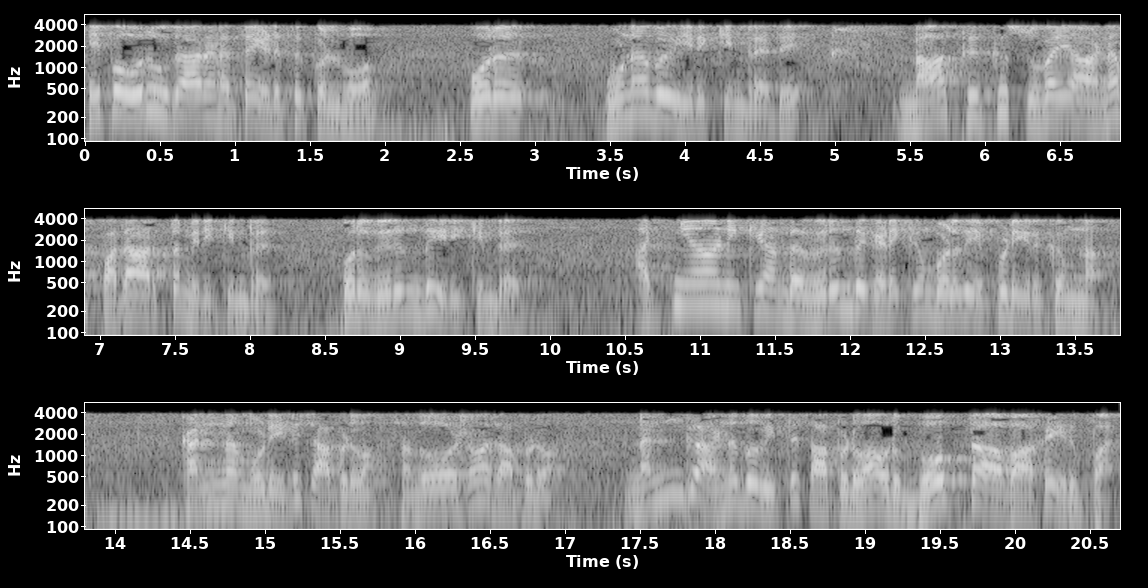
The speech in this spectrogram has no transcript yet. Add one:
இப்போ ஒரு உதாரணத்தை எடுத்துக்கொள்வோம். ஒரு உணவு இருக்கின்றது நாக்குக்கு சுவையான பதார்த்தம் இருக்கின்றது ஒரு விருந்து இருக்கின்றது. அஜானிக்கு அந்த விருந்து கிடைக்கும் பொழுது எப்படி இருக்கும்னா கண்ணை மூடிட்டு சாப்பிடுவான் சந்தோஷமா சாப்பிடுவான். நன்கு அனுபவித்து சாப்பிடுவான் ஒரு போக்தாவாக இருப்பான்.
